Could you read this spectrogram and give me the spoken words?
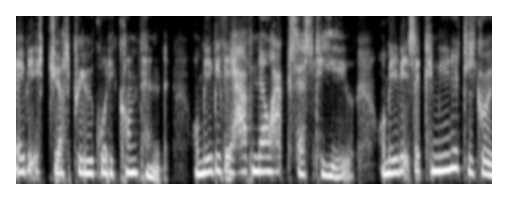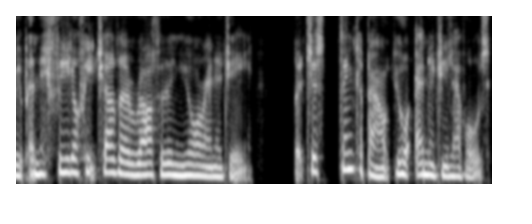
Maybe it's just pre-recorded content, or maybe they have no access to you, or maybe it's a community group and they feed off each other rather than your energy. But just think about your energy levels.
